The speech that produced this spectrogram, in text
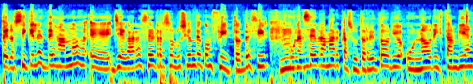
pero sí que les dejamos eh, llegar a hacer resolución de conflictos. Es decir, una cebra marca su territorio, un oris también,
